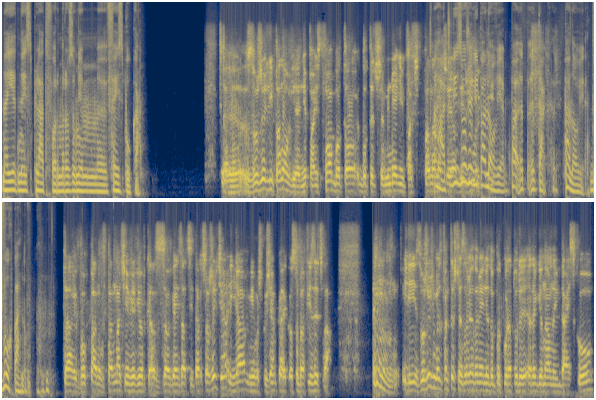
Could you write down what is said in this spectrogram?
na jednej z platform, rozumiem, e, Facebooka? E, złożyli panowie, nie państwo, bo to dotyczy mnie i pana Aha, Macieja czyli złożyli panowie. Pa, e, tak, panowie, dwóch panów. Tak, dwóch panów. Pan Maciej Wiewiórka z organizacji Tarcza Życia i ja, Miłosz Kuziemka, jako osoba fizyczna. I złożyliśmy faktycznie zawiadomienie do prokuratury regionalnej w Gdańsku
